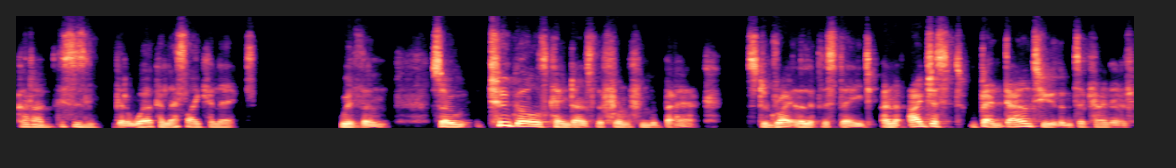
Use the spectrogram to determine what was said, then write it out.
God, I, this isn't going to work unless I connect with them. So two girls came down to the front from the back, stood right at the lip of the stage, and I just bent down to them to kind of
